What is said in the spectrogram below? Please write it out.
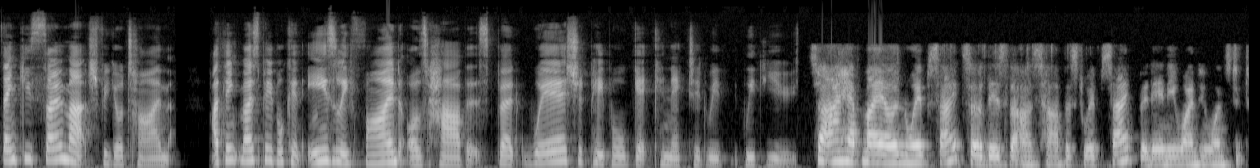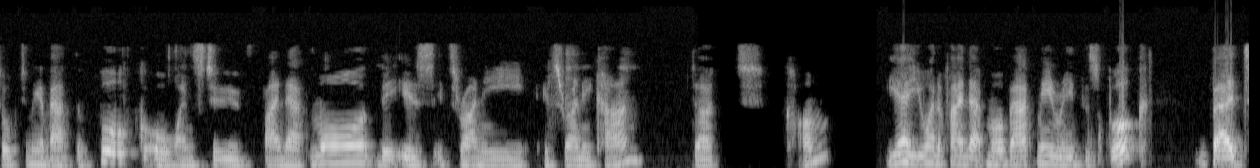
Thank you so much for your time. I think most people can easily find Oz Harvest, but where should people get connected with, with you? So I have my own website. So there's the Oz Harvest website, but anyone who wants to talk to me about the book or wants to find out more, there is, it's Ronni, it's ronnikahn.com. Yeah, you want to find out more about me, read this book. But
